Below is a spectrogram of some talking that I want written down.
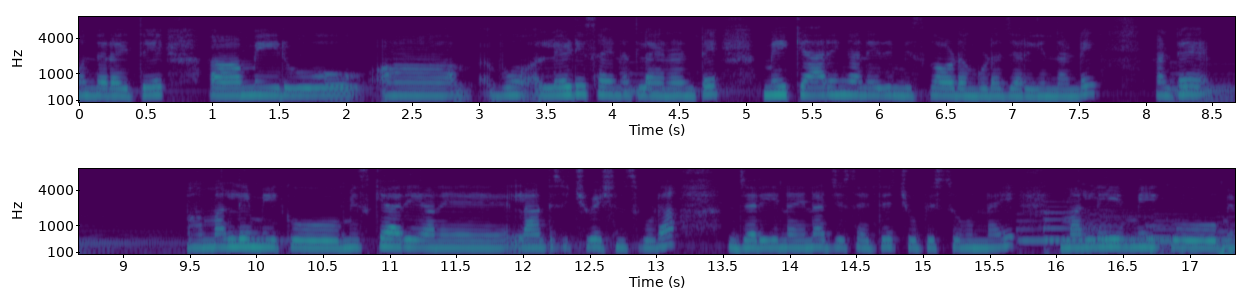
కొందరైతే మీరు లేడీస్ అయినట్లయినంటే మీ క్యారింగ్ అనేది మిస్ కావడం కూడా జరిగిందండి. అంటే మళ్ళీ మీకు మిస్క్యారీ అనే లాంటి సిచ్యువేషన్స్ కూడా జరిగిన ఎనర్జీస్ అయితే చూపిస్తూ ఉన్నాయి. మళ్ళీ మీకు మీ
